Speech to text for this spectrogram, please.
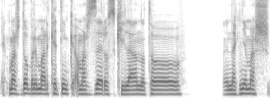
jak masz dobry marketing, a masz zero skilla, no to no jednak nie masz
